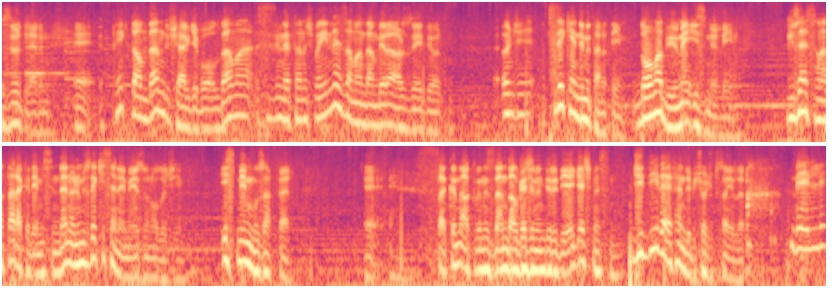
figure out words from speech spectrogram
Özür dilerim. Ee, pek damdan düşer gibi oldu ama sizinle tanışmayı ne zamandan beri arzu ediyordum. Önce size kendimi tanıtayım. Doğma büyüme İzmirliyim. Güzel Sanatlar Akademisi'nden önümüzdeki sene mezun olacağım. İsmim Muzaffer. Ee, sakın aklınızdan dalgacının biri diye geçmesin. Ciddi ve efendi bir çocuk sayılırım. Belli.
